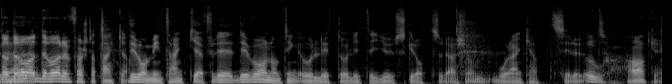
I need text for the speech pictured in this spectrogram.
Ja, det, var, det var den första tanken. det var min tanke, för det, det var någonting ulligt och lite ljusgrått sådär som våran katt ser ut. Oh, ja, okej.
